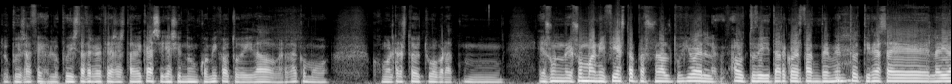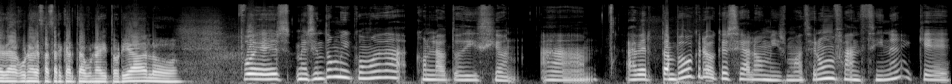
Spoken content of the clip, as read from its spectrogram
lo, pudiste hacer, lo pudiste hacer gracias a esta beca, sigue siendo un cómic autoeditado, ¿verdad? Como, como el resto de tu obra. Mm, ¿Es un, ¿Es un manifiesto personal tuyo el autoeditar constantemente? ¿Tienes eh, la idea de alguna vez acercarte a alguna editorial? O? Pues me siento muy cómoda con la autoedición. Ah, a ver, tampoco creo que sea lo mismo hacer un fanzine que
